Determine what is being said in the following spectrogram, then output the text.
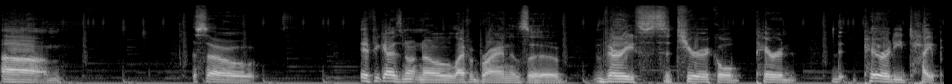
Um, so, if you guys don't know, Life of Brian is a very satirical parod- parody type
